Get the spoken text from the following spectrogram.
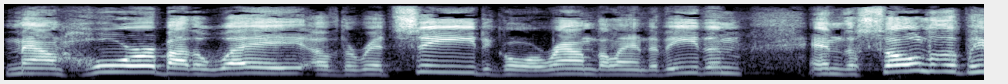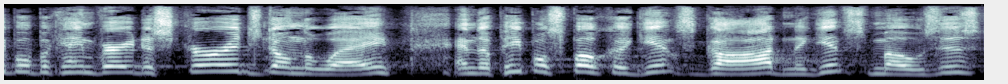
Mount Hor by the way of the Red Sea to go around the land of Edom. And the soul of the people became very discouraged on the way. And the people spoke against God and against Moses.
